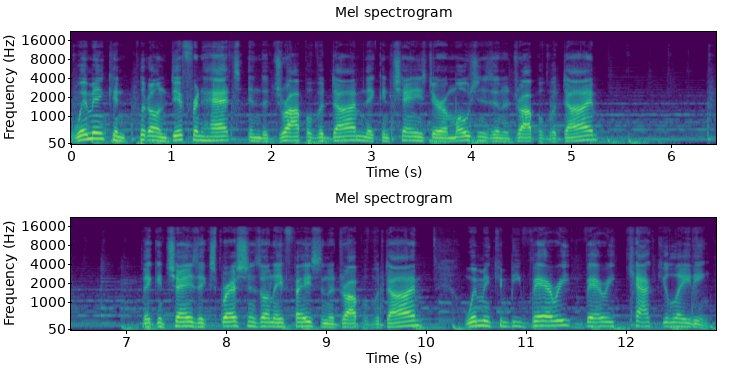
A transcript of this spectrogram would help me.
Women can put on different hats in the drop of a dime. They can change their emotions in a drop of a dime. They can change expressions on their face in a drop of a dime. Women can be very, very calculating.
